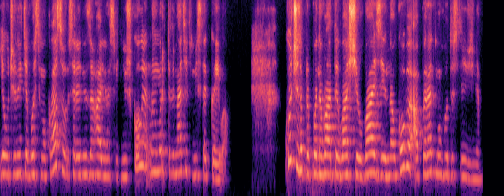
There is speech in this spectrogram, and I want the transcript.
Я учениця 8 класу середньозагальної освітньої школи номер 13 міста Києва. Хочу запропонувати вашій увазі науковий апарат мого дослідження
